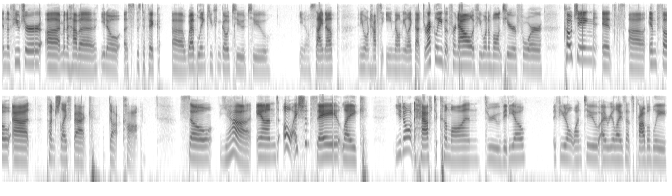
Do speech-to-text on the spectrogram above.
In the future, uh, I'm gonna have a you know a specific uh, web link you can go to to you know sign up, and you won't have to email me like that directly. But for now, if you want to volunteer for coaching, it's uh, info at punchlifeback.com. So yeah, and oh, I should say like you don't have to come on through video if you don't want to. I realize that's probably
